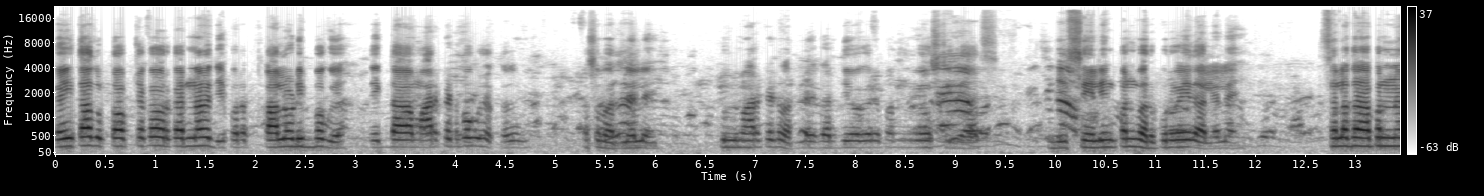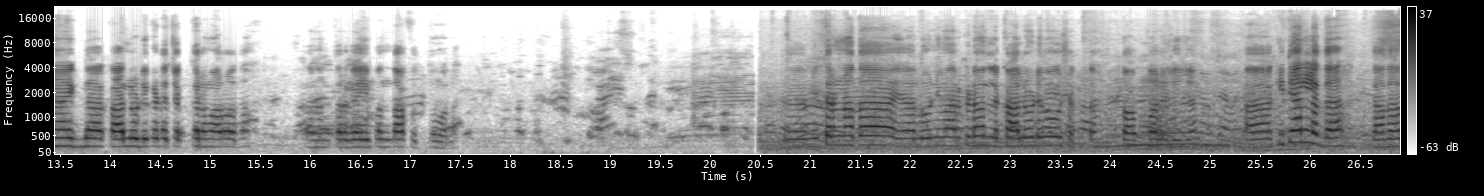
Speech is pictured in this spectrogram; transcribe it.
गाई ताजू टॉपच्या कव्हर करणार आहे. परत कालोडीत बघूया. एकदा मार्केट बघू शकता तुम्ही. कसं भरलेलं आहे. फुल मार्केट भरलंय. गर्दी वगैरे पण व्यवस्थित आहे आज. म्हणजे सेलिंग पण भरपूर काही झालेलं आहे. चला आता आपण एकदा कालोडीकडे चक्कर मारू आता. त्यानंतर गाई पण दाखवतो तुम्हाला तर मित्रांनो आता या लोणी मार्केट मधल्या कालोडे बघू शकता टॉप क्वालिटीच्या अं, किती आणलं दा दादा?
